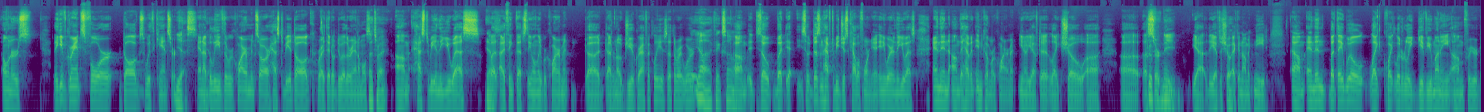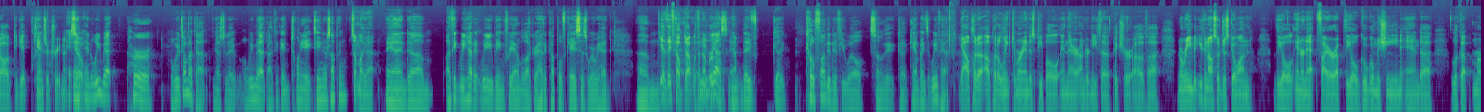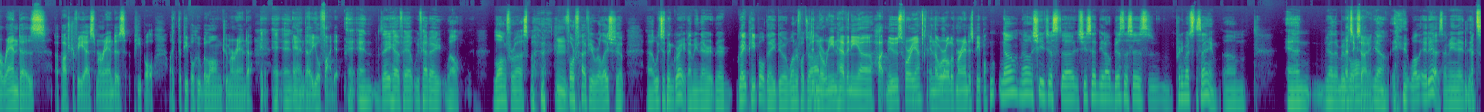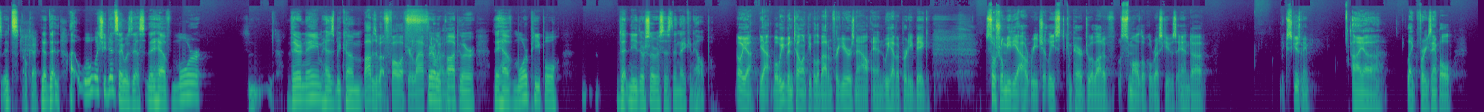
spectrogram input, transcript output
owners. They give grants for dogs with cancer. Yes, And I believe the requirements are has to be a dog, right? They don't do other animals. that's right. Um, has to be in the U.S., Yes. but I think that's the only requirement. Uh, I don't know geographically. Is that the right word? Yeah, I think so. Um, it, so, but it, so it doesn't have to be just California, anywhere in the U.S. And then um, they have an income requirement. You know, you have to like show uh, uh, a Proof of certain need. Yeah, you have to show economic need. Um, and then, but they will like quite literally give you money um, for your dog to get cancer treatment. And, so, and we met her. We were talking about that yesterday. We met, I think, in 2018 or something. something like that. And um, I think we had it. we being free animal doctor had a couple of cases where we had um, Yeah, they've helped out with a number yes, of them. and they've co-funded, if you will, some of the ca- campaigns that we've had. Yeah, I'll put a I'll put a link to Miranda's people in there underneath a picture of uh, Noreen. But you can also just go on the old internet, fire up the old Google machine, and uh, look up Miranda's apostrophe s Miranda's people, like the people who belong to Miranda, And and, and uh, you'll find it. and they have had we've had a well, long for us, but Mm. four or five year relationship. Uh, which has been great. I mean, they're they're great people. They do a wonderful job. Did Noreen have any uh, hot news for you in the world of Miranda's people? No, no. She just uh, she said, you know, business is pretty much the same. Um, and yeah, they're moving. That's along. exciting. Yeah, well, it is. I mean, it, it's it's. Okay. Yeah, that, I, well, what she did say was this: they have more. Their name has become Bob's about to fall off your lap. there, fairly by the popular. They have more people that need their services then they can help. Oh yeah, yeah. Well, we've been telling people about them for years now, and we have a pretty big social media outreach, at least compared to a lot of small local rescues. And uh, excuse me, I uh, like for example,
